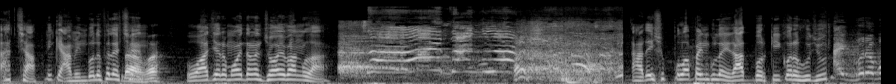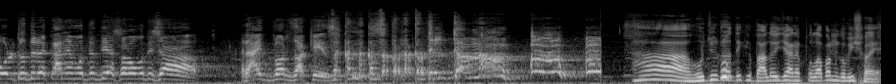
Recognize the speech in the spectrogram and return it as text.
আচ্ছা আপনি কি আমিন বলে ফেলেছেন? বাবা। ও আজের ময়দানে জয় বাংলা। আর এইসব পোলাপাইন গুলাই রাতভর কি করে হুজুর? একবারে বল্টু দিলে কানের মধ্যে দিয়ে সভাপতি সাহেব রাতভর যাকে হ্যাঁ হুজুররা দেখি ভালোই জানে পোলাপান গো বিষয়ে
